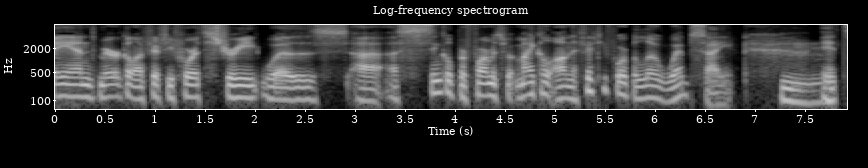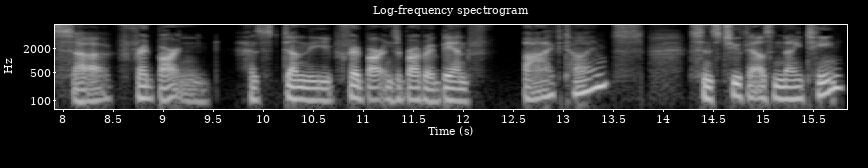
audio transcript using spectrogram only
band Miracle on 54th Street was uh, a single performance, but Michael on the 54 Below website, hmm. it's uh, Fred Barton has done the Fred Barton's Broadway band five times since 2019.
